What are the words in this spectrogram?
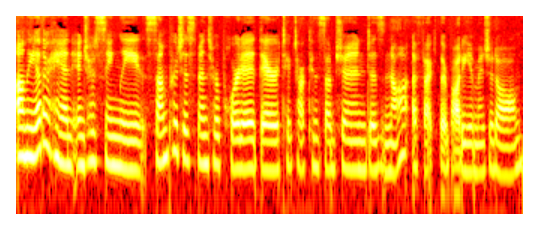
On the other hand, interestingly, some participants reported their TikTok consumption does not affect their body image at all.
